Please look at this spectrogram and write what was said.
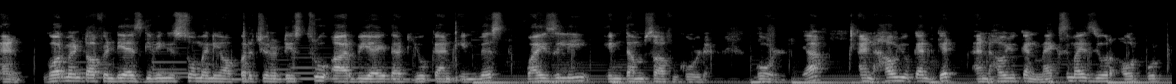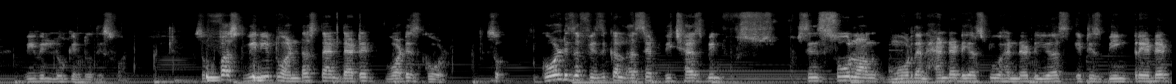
And government of india is giving you so many opportunities through rbi that you can invest wisely in terms of gold gold yeah? And how you can get and how you can maximize your output we will look into this one. So first we need to understand that it what is gold. So gold is a physical asset which has been since so long more than 100 years 200 years it is being traded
